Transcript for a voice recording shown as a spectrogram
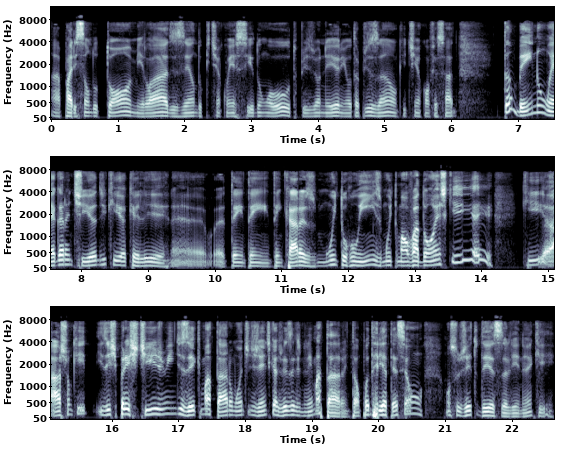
a aparição do Tommy lá dizendo que tinha conhecido um outro prisioneiro em outra prisão, que tinha confessado, também não é garantia de que aquele. né, tem, tem, tem caras muito ruins, muito malvadões que, que acham que existe prestígio em dizer que mataram um monte de gente que às vezes eles nem mataram. Então poderia até ser um, um sujeito desses ali, né? Que,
